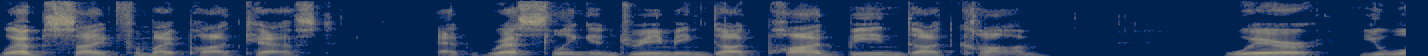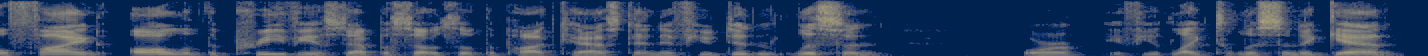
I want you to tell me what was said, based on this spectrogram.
website for my podcast at wrestlinganddreaming.podbean.com, where you will find all of the previous episodes of the podcast. And if you didn't listen, or if you'd like to listen again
